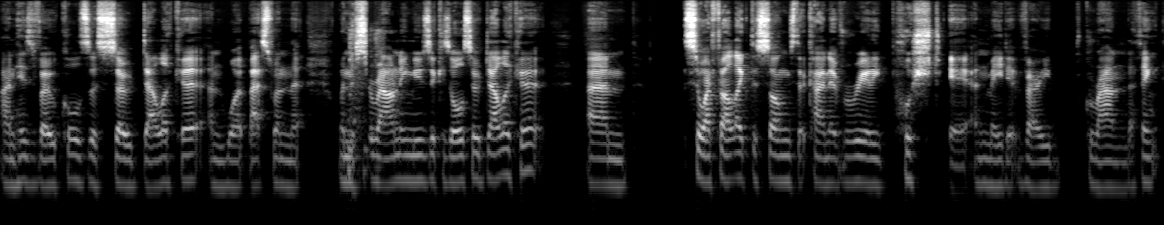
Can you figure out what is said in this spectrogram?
and his vocals are so delicate, and work best when the when the surrounding music is also delicate. Um, so I felt like the songs that kind of really pushed it and made it very grand. I think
